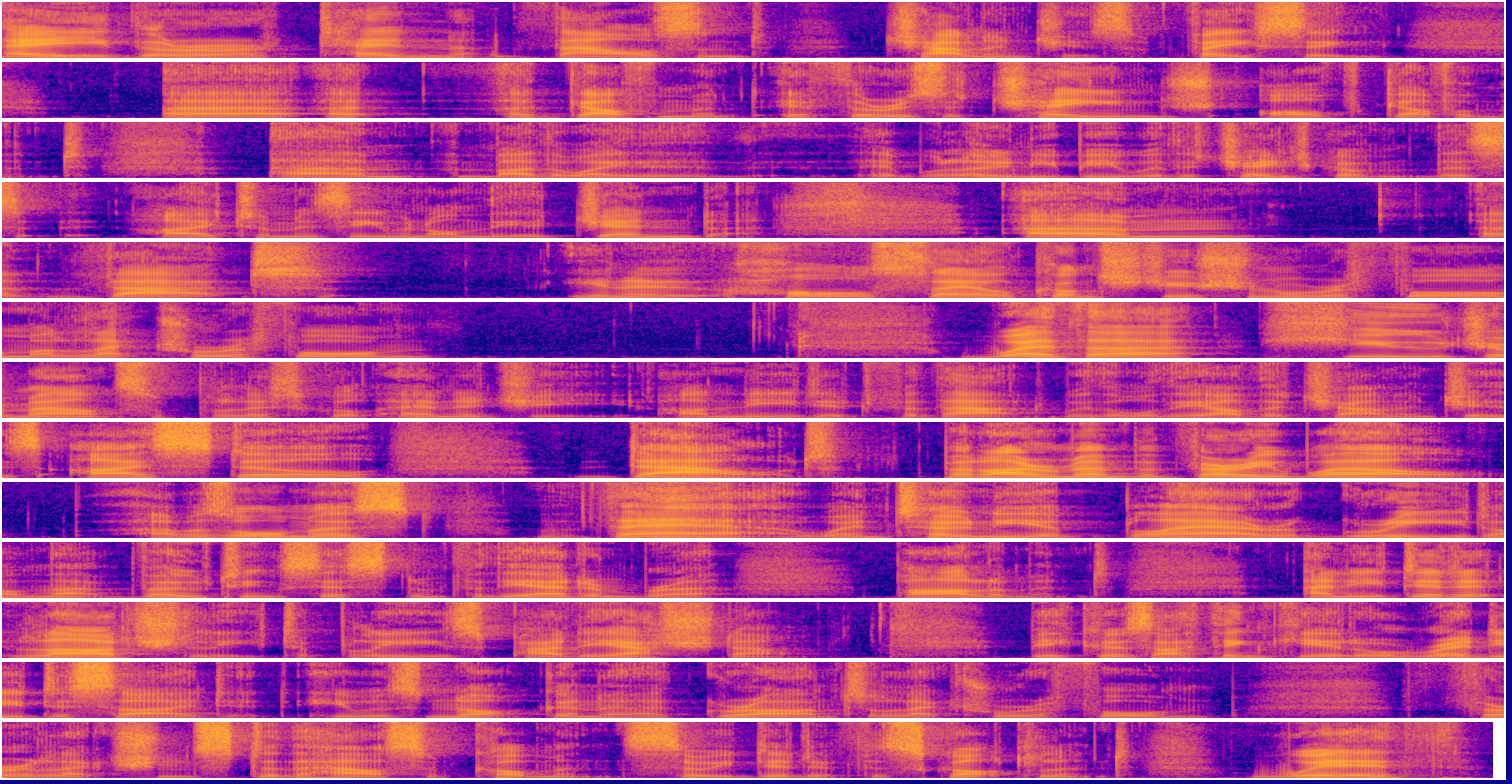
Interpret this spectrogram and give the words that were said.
a there are ten thousand challenges facing uh, a, a, government if there is a change of government. Um, and by the way, it will only be with a change government this item is even on the agenda. Um, uh, that you know wholesale constitutional reform, electoral reform, whether huge amounts of political energy are needed for that with all the other challenges, I still doubt. But I remember very well, I was almost there when Tony Blair agreed on that voting system for the Edinburgh Parliament and he did it largely to please Paddy Ashdown because I think he had already decided he was not going to grant electoral reform for elections to the House of Commons. So he did it for Scotland with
